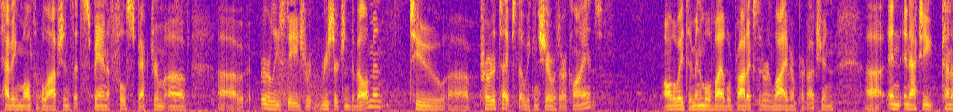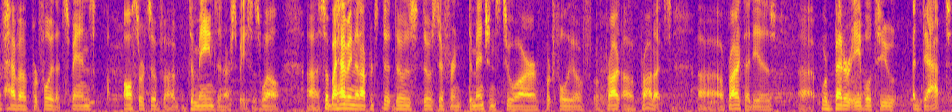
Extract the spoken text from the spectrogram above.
having multiple options that span a full spectrum of uh, early stage re- research and development to uh, prototypes that we can share with our clients, all the way to minimal viable products that are live in production, uh, and, and actually kind of have a portfolio that spans all sorts of uh, domains in our space as well. Uh, so by having that th- those those different dimensions to our portfolio of, of, pro- of products, uh, product ideas, uh, we're better able to adapt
